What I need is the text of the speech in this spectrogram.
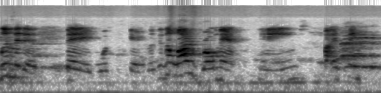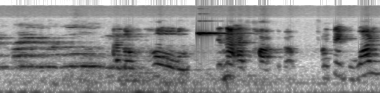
limited thing with games. Like, there's a lot of romance games, but I think as a whole, it's not as talked about. I think one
